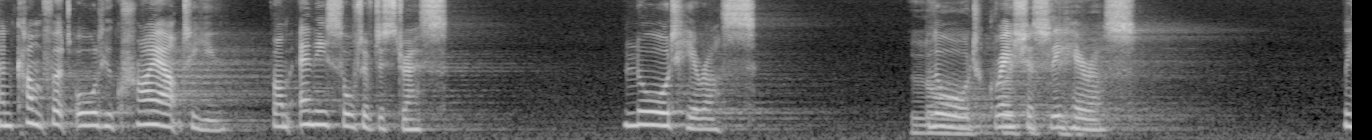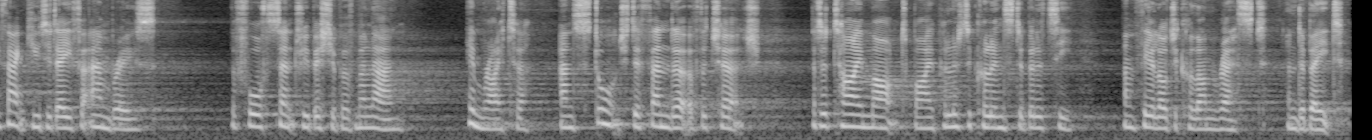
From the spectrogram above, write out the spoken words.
and comfort all who cry out to you from any sort of distress. Lord, hear us. Lord, graciously hear us. We thank you today for Ambrose, the fourth century bishop of Milan, hymn writer and staunch defender of the Church at a time marked by political instability and theological unrest and debate,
